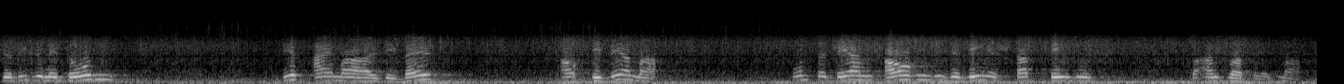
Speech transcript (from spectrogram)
für diese Methoden wird einmal die Welt, auch die Wehrmacht unter deren Augen diese Dinge stattfinden, verantwortlich macht.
